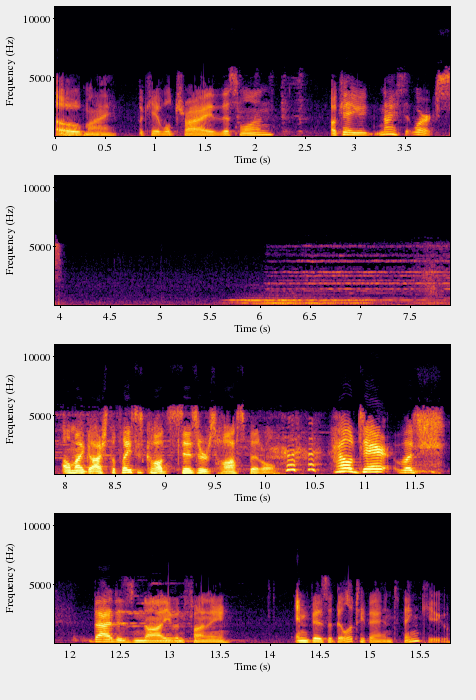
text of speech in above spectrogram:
Oh my. Okay, we'll try this one. Okay, nice, it works. Oh my gosh, the place is called Scissors Hospital. How dare... That is not even funny. Invisibility band, thank you.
